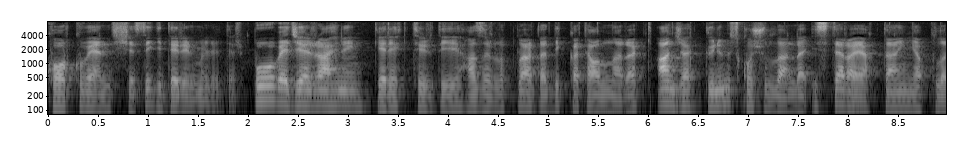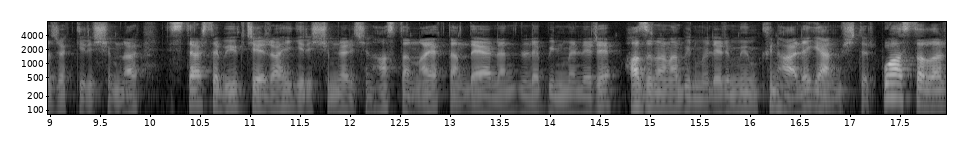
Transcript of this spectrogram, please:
korku ve endişesi giderilmelidir. Bu ve cerrahinin gerektirdiği hazırlıklar da dikkate alınarak ancak günümüz koşullarında ister ayaktan yapılacak girişimler, isterse büyük cerrahi girişimler için hastanın ayaktan değerlendirilebilmeleri, hazırlanabilmeleri mümkün hale gelmiştir. Bu hastalar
